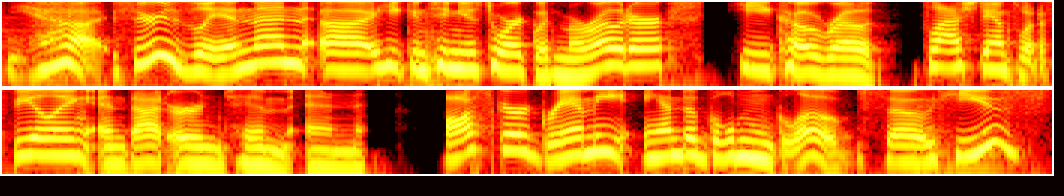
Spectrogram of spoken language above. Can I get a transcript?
Yeah, seriously. And then uh, he continues to work with Moroder. He co-wrote Flashdance, What a Feeling, and that earned him an Oscar, Grammy, and a Golden Globe. So he's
